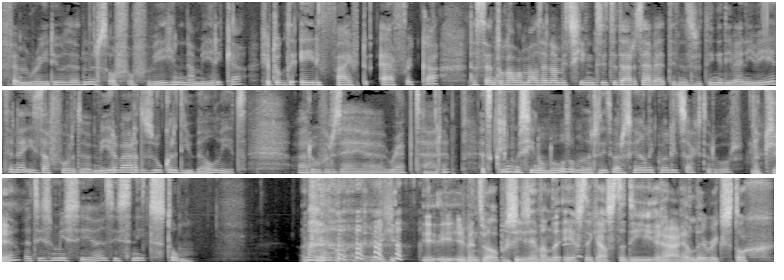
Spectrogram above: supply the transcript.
FM-radiozenders of, of wegen in Amerika. Je hebt ook de 85 to Africa. Dat zijn toch allemaal... Zijn dat misschien zitten daar... Zijn wij, zijn er dingen die wij niet weten? Hè? Is dat voor de meerwaardezoeker die wel weet waarover zij eh, rapt daar? Hè? Het klinkt misschien onnozel, maar er zit waarschijnlijk wel iets achter, hoor. Oké, Het is missie, hè? Ze is niet stom. oké. je bent wel precies een van de eerste gasten die rare lyrics toch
